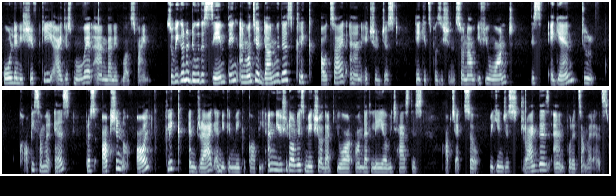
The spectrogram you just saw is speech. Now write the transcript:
hold any shift key, I just move it and then it works fine. So we're going to do the same thing and once you're done with this, click outside and it should just take its position. So now if you want this again to copy somewhere else, press Option Alt, click and drag and you can make a copy. And you should always make sure that you are on that layer which has this object. So we can just drag this and put it somewhere else.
